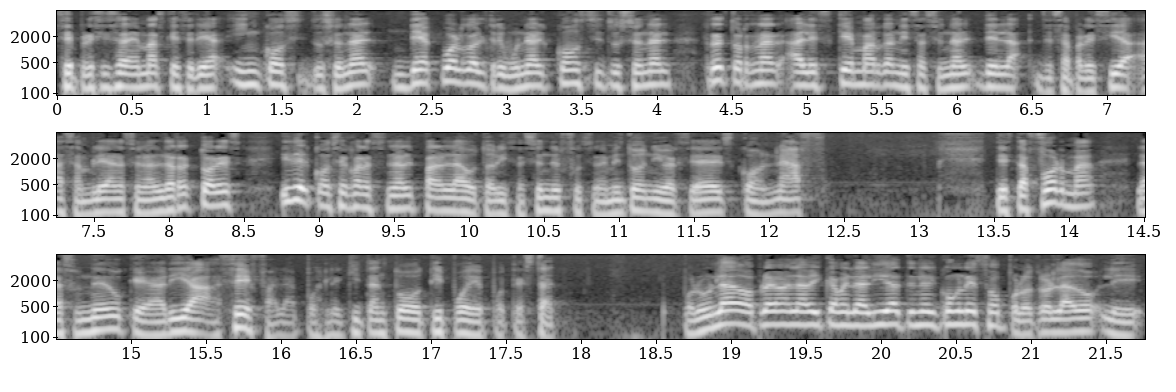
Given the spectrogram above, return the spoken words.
Se precisa además que sería inconstitucional, de acuerdo al Tribunal Constitucional, retornar al esquema organizacional de la desaparecida Asamblea Nacional de Rectores y del Consejo Nacional para la Autorización del Funcionamiento de Universidades CONAF. De esta forma, la SUNEDU quedaría acéfala, pues le quitan todo tipo de potestad. Por un lado aprueban la bicameralidad en el Congreso, por otro lado le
